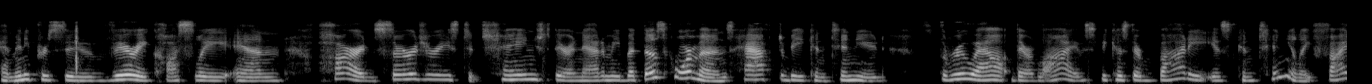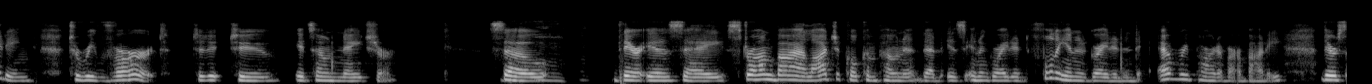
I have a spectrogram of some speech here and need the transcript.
and many pursue very costly and hard surgeries to change their anatomy. But those hormones have to be continued throughout their lives because their body is continually fighting to revert to, to its own nature. So mm-hmm there is a strong biological component that is integrated, fully integrated into every part of our body. There's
